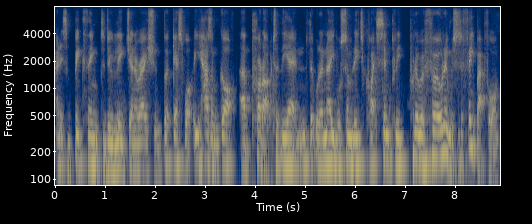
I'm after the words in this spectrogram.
and it's a big thing to do lead generation. But guess what? He hasn't got a product at the end that will enable somebody to quite simply put a referral in, which is a feedback form.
